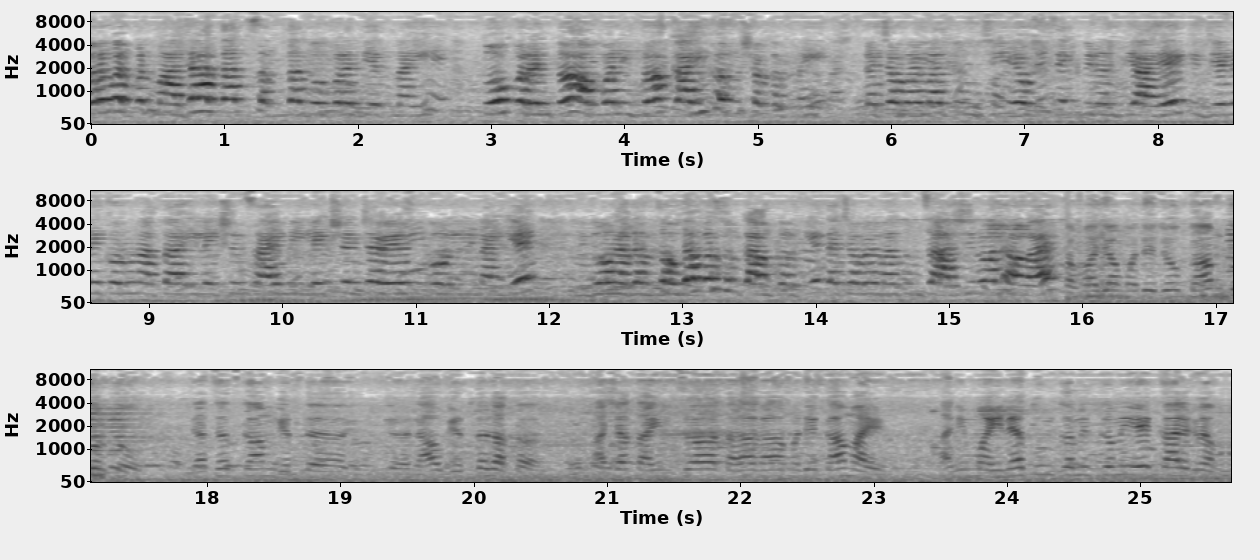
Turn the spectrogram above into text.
बरोबर? पण माझ्या हातात सत्ता जोपर्यंत येत नाही तोपर्यंत आपण इथं काही करू शकत नाही. त्याच्यामुळे मला तुमची एवढीच एक विनंती आहे की जेणेकरून आता इलेक्शन आहे. मी इलेक्शनच्या वेळेस बोलली नाहीये. मी दोन हजार चौदा पासून काम करते त्याच्यामुळे मला तुमचा आशीर्वाद हवा आहे. समाजामध्ये जो काम करतो त्याचंच काम घेतलं नाव घेतलं जातं. अशा ताईंचं तळागाळामध्ये काम आहे. आणि महिन्यातून कमीत कमी एक कार्यक्रम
